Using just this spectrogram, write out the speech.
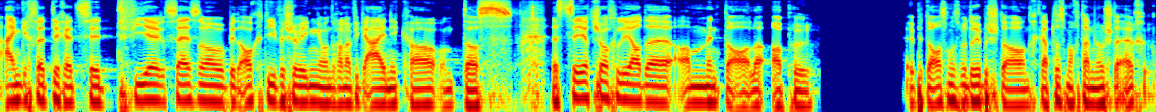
eigentlich sollte ich jetzt seit vier Saisons bei den aktiven schwingen und ich habe einfach eine gehabt und das, es zehrt schon ein bisschen an der, am Mentalen, aber über das muss man drüber stehen und ich glaube, das macht einem noch stärker.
